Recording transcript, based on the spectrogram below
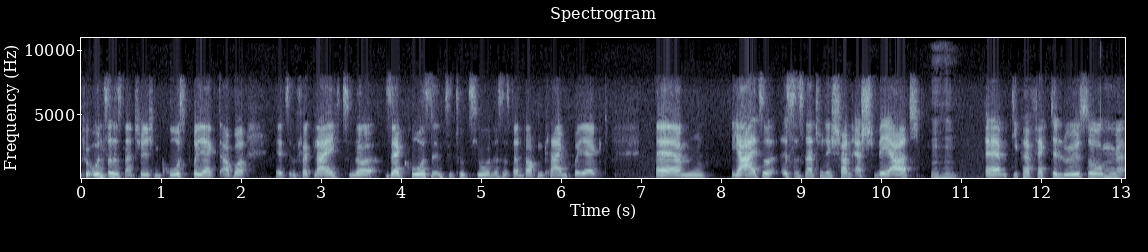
Für uns ist es natürlich ein Großprojekt, aber jetzt im Vergleich zu einer sehr großen Institution ist es dann doch ein Kleinprojekt. Ähm, ja, also es ist natürlich schon erschwert. Mhm. Ähm, die perfekte Lösung äh,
